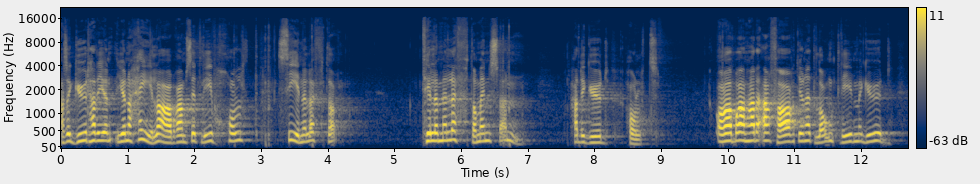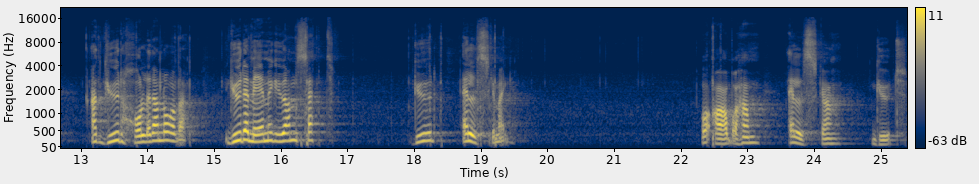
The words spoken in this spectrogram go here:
Altså, Gud hadde gjennom hele Abraham sitt liv holdt sine løfter. Til og med løfter med en sønn hadde Gud holdt. Abraham hadde erfart gjennom et langt liv med Gud at Gud holder det han lover. Gud er med meg uansett. Gud elsker meg. Og Abraham elska Gud.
